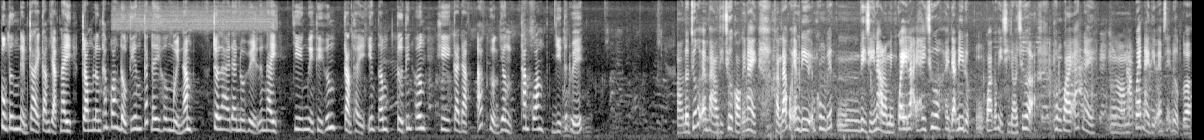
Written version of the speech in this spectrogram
Cùng từng nếm trải cảm giác này trong lần tham quan đầu tiên cách đây hơn 10 năm, trở lại Đại Nội Huế lần này, chị Nguyễn Thị Hưng cảm thấy yên tâm, tự tin hơn khi cài đặt app hướng dẫn tham quan di tích Huế. Ờ, đợt trước em vào thì chưa có cái này. Cảm giác của em đi em không biết vị trí nào là mình quay lại hay chưa Hay đã đi được qua các vị trí đó chưa ạ? Thông qua app này, ờ, mã quét này thì em sẽ được uh,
